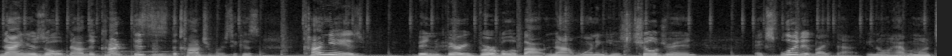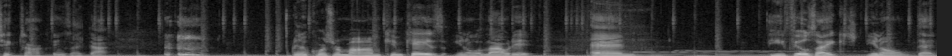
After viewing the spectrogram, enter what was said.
nine years old. Now the con- this is the controversy because Kanye has been very verbal about not wanting his children exploited like that. You know, have them on TikTok, things like that. and of course, her mom, Kim K, is you know allowed it, and he feels like you know that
